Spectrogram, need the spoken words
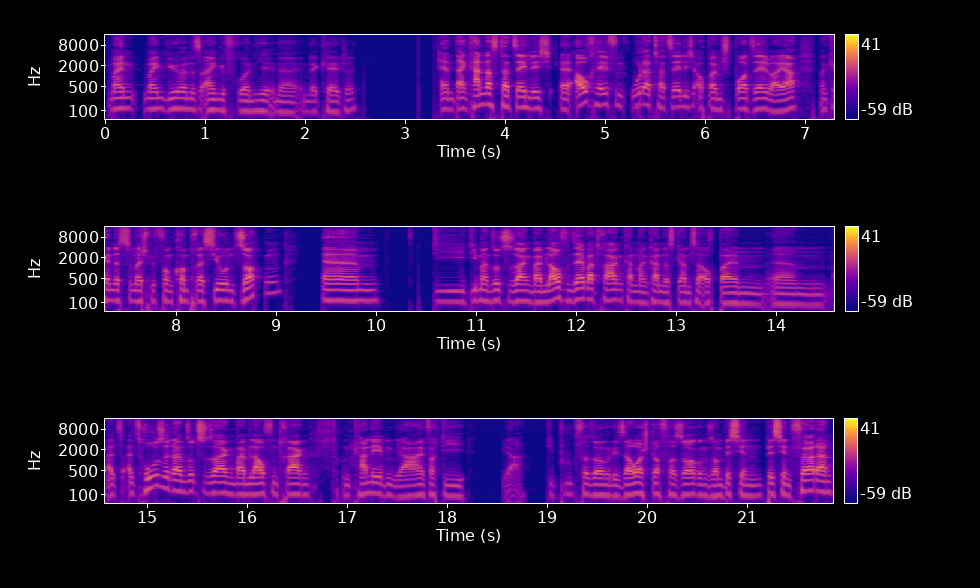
mein, mein Gehirn ist eingefroren hier in der, in der Kälte. Ähm, dann kann das tatsächlich äh, auch helfen oder tatsächlich auch beim Sport selber, ja. Man kennt das zum Beispiel von Kompressionssocken, ähm, die, die man sozusagen beim Laufen selber tragen kann. Man kann das Ganze auch beim, ähm, als, als Hose dann sozusagen beim Laufen tragen und kann eben ja einfach die, ja, die Blutversorgung, die Sauerstoffversorgung so ein bisschen, bisschen fördern,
